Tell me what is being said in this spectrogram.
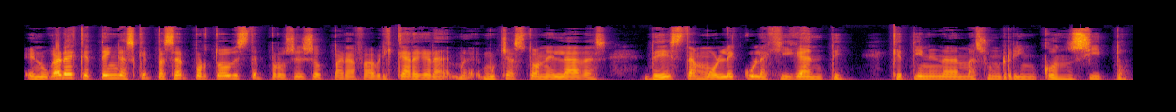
en lugar de que tengas que pasar por todo este proceso para fabricar muchas toneladas de esta molécula gigante que tiene nada más un rinconcito,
